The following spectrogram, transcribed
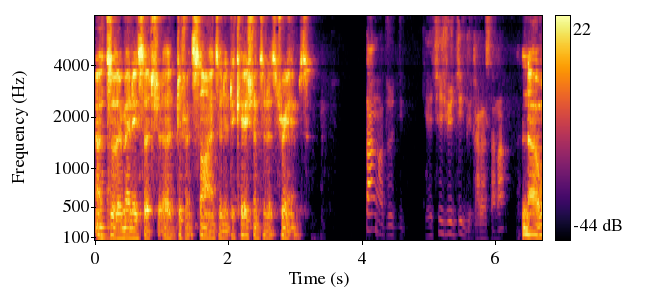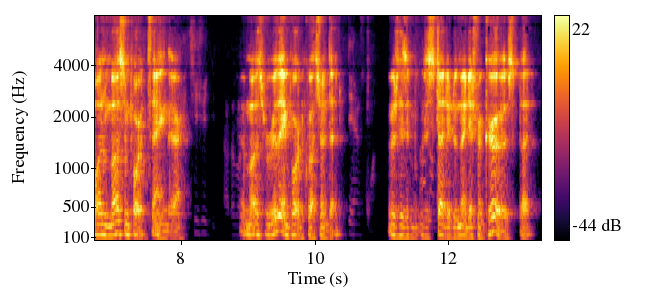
And so there are many such uh, different signs and indications in his dreams. Now, one most important thing there, the most really important question that which is studied with many different gurus, but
